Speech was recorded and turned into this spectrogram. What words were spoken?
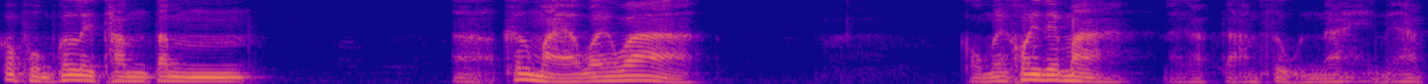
ก็ผมก็เลยทำตำเครื่องหมายเอาไว้ว่าเขาไม่ค่อยได้มานะครับสามศูนย์นะเห็นไหมครับ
